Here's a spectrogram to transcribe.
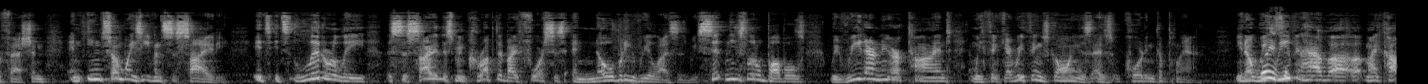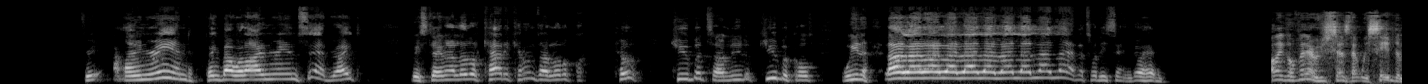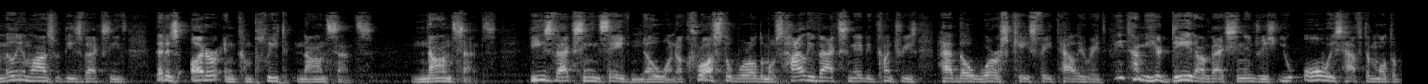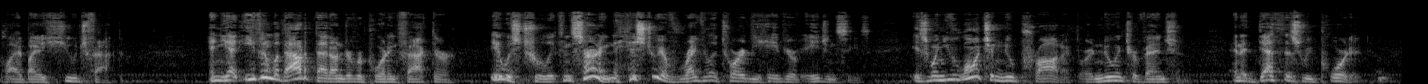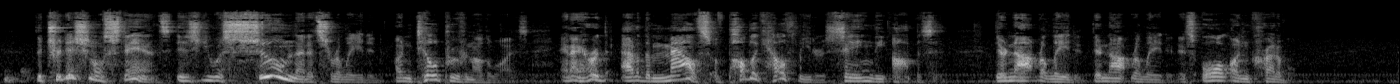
profession and in some ways even society. It's, it's literally a society that's been corrupted by forces and nobody realizes. We sit in these little bubbles, we read our New York Times, and we think everything's going as, as according to plan. You know, we, we even have uh, my colleague. Ayn Rand. Think about what Ayn Rand said, right? We stay in our little catacombs, our little cubits, our little cubicles. We la la la la la la la la la la. That's what he's saying. Go ahead colleague over there who says that we saved a million lives with these vaccines. That is utter and complete nonsense. Nonsense. These vaccines saved no one. Across the world, the most highly vaccinated countries had the worst case fatality rates. Anytime you hear data on vaccine injuries, you always have to multiply it by a huge factor. And yet, even without that underreporting factor, it was truly concerning. The history of regulatory behavior of agencies is when you launch a new product or a new intervention and a death is reported, the traditional stance is you assume that it's related until proven otherwise. And I heard out of the mouths of public health leaders saying the opposite. They're not related. They're not related. It's all uncredible.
